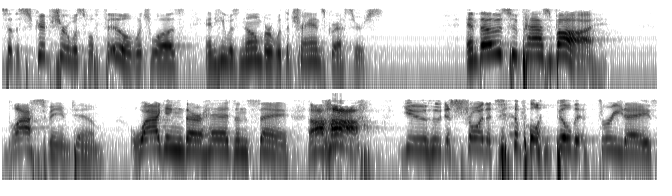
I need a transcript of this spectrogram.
So the scripture was fulfilled, which was, and he was numbered with the transgressors. And those who passed by blasphemed him, wagging their heads and saying, Aha! you who destroy the temple and build it in three days,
